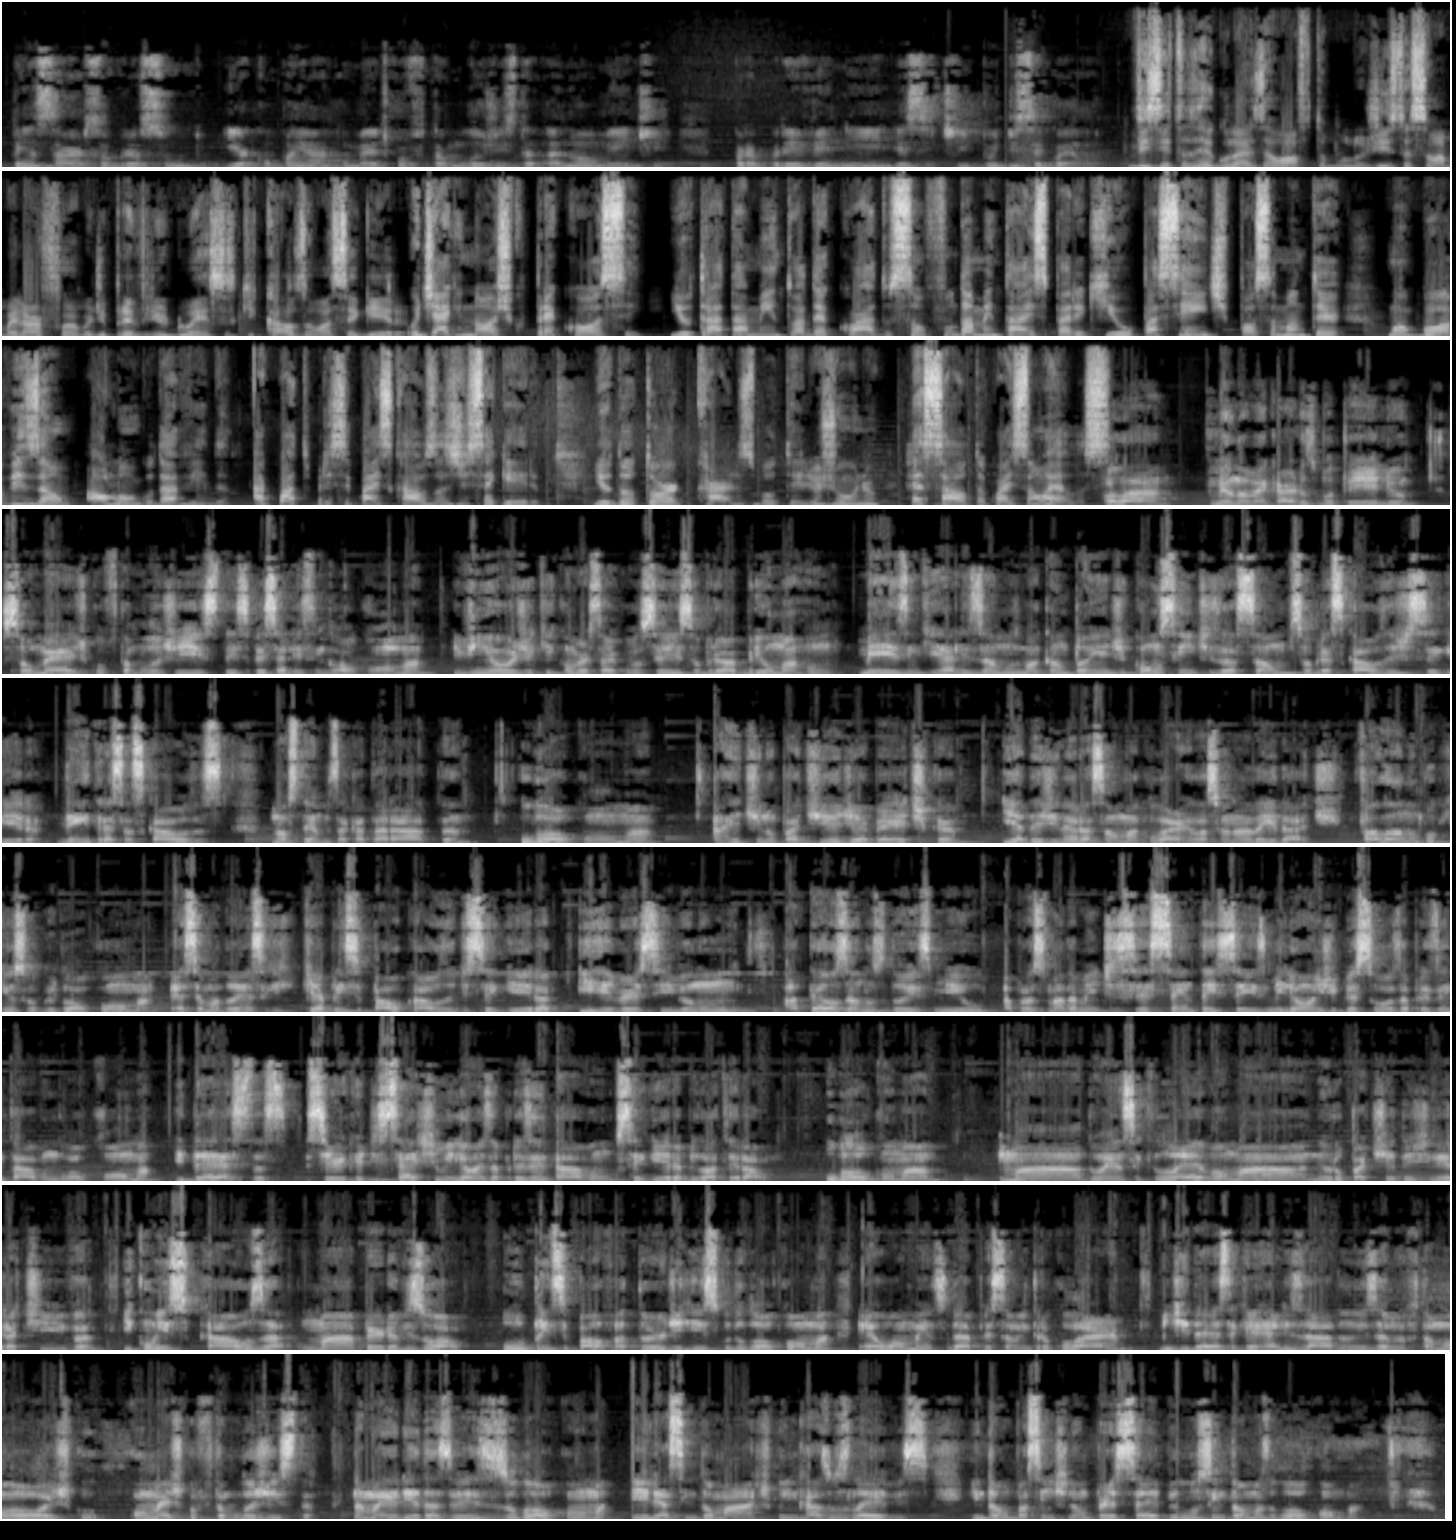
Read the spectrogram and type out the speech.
pensar sobre o assunto e acompanhar com o médico oftalmologista anualmente para prevenir esse tipo de sequela. Visitas regulares ao oftalmologista são a melhor forma de prevenir doenças que causam a cegueira. O diagnóstico precoce e o tratamento adequado são fundamentais para que o paciente possa manter uma boa visão ao longo da vida. Há quatro principais causas de cegueira e o Dr. Carlos Botelho Júnior ressalta quais são elas. Olá, meu nome é Carlos Botelho, sou médico oftalmologista, especialista em glaucoma e vim hoje aqui conversar com vocês sobre o Abril Marrom, mês em que realizamos uma campanha de conscientização sobre as causas de cegueira. Dentre essas causas, nós temos a catarata, o glaucoma, a retinopatia diabética e a degeneração macular relacionada à idade. Falando um pouquinho sobre o glaucoma, essa é uma doença que, que é a principal causa de cegueira irreversível no mundo. Até os anos 2000, aproximadamente 66 milhões de pessoas apresentavam glaucoma e destas, cerca de 7 milhões apresentavam cegueira bilateral. O glaucoma uma doença que leva a uma neuropatia degenerativa e com isso causa uma perda visual. O principal fator de risco do glaucoma é o aumento da pressão intraocular, medida essa que é realizada no exame oftalmológico com o médico oftalmologista. Na maioria das vezes, o glaucoma ele é assintomático em casos leves, então o paciente não percebe os sintomas do glaucoma.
